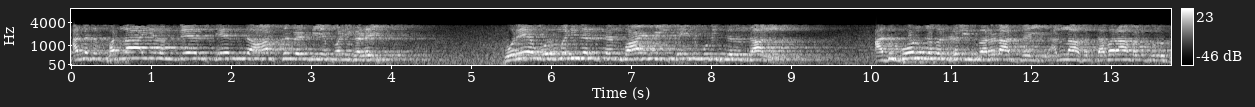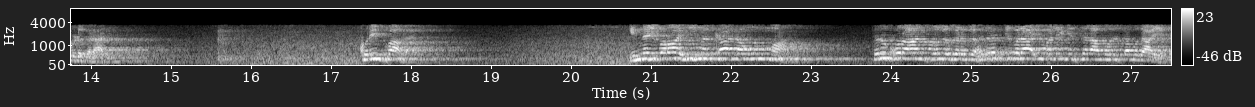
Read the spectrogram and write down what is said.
அல்லது பல்லாயிரம் பேர் சேர்ந்து ஆற்ற வேண்டிய பணிகளை ஒரே ஒரு மனிதர் தன் வாழ்வில் செய்து முடித்திருந்தால் அது போன்றவர்களின் வரலாற்றை அல்லாஹ் தவறாமல் குறிப்பிடுகிறார். குறிப்பாக இன்ன இப்ராஹிமக்கான உம்மா. திருக்குரான் சொல்லுகிறது ஹசரத் இப்ராஹிம் அலி இஸ்லாம் ஒரு சமுதாயம்.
